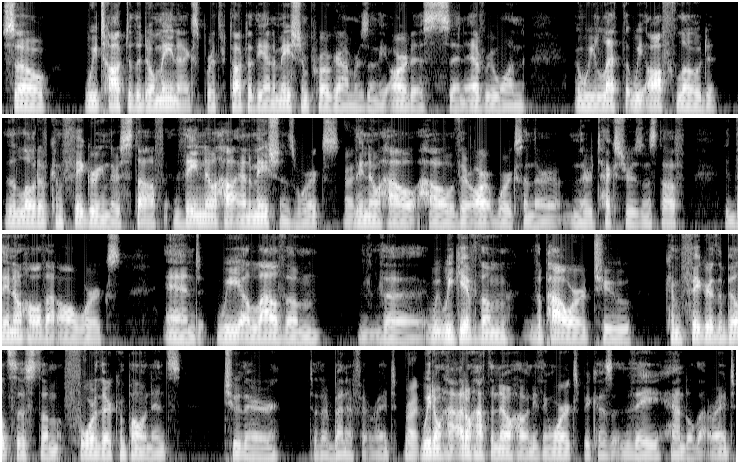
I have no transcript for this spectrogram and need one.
So we talk to the domain experts, we talk to the animation programmers and the artists and everyone, and we let that we offload the load of configuring their stuff. They know how animations works. Right. They know how how their art works and their and their textures and stuff. They know how that all works, and we allow them the we, we give them the power to configure the build system for their components to their to their benefit, right? Right. We don't ha- I don't have to know how anything works because they handle that, right?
